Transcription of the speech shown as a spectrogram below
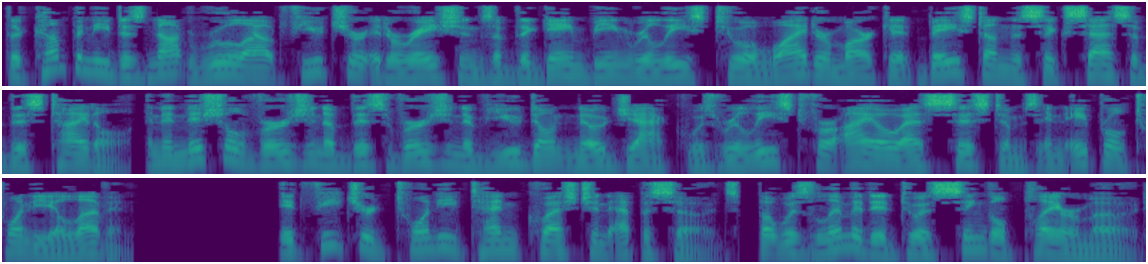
The company does not rule out future iterations of the game being released to a wider market based on the success of this title. An initial version of this version of You Don't Know Jack was released for iOS systems in April 2011. It featured 2010 question episodes, but was limited to a single player mode.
